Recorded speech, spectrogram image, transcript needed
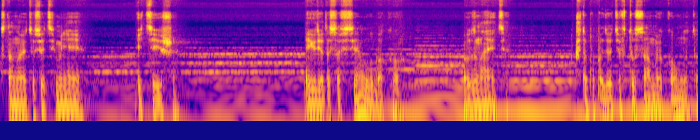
становится все темнее и тише. И где-то совсем глубоко вы знаете, что попадете в ту самую комнату,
